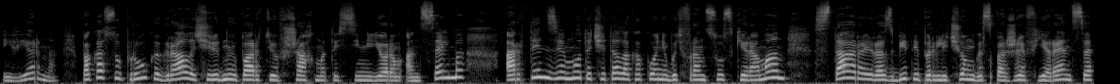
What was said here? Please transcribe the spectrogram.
И верно, пока супруг играл очередную партию в шахматы с сеньором Ансельмо, Артензия Мота читала какой-нибудь французский роман старой, разбитой параличом госпоже Фьеренце,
